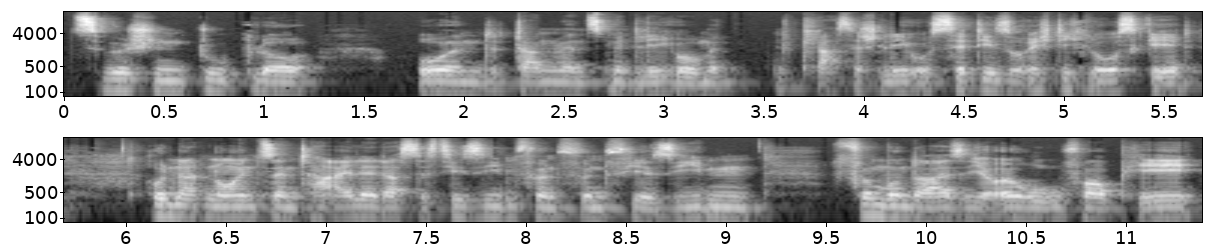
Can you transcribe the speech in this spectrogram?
zwischen Duplo und dann, wenn es mit Lego, mit klassisch Lego City so richtig losgeht, 119 Teile, das ist die 75547, 35 Euro UVP.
